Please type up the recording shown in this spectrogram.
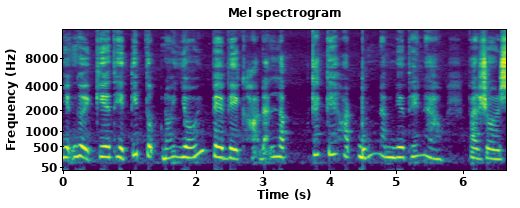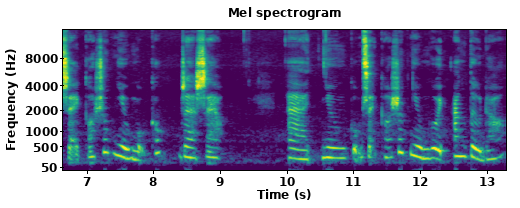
những người kia thì tiếp tục nói dối về việc họ đã lập các kế hoạch 4 năm như thế nào và rồi sẽ có rất nhiều ngũ cốc ra sao. À, nhưng cũng sẽ có rất nhiều người ăn từ đó.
